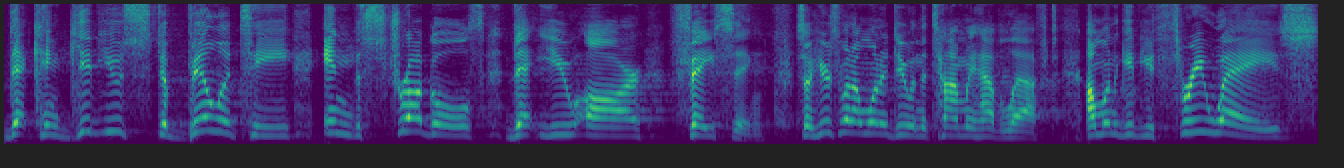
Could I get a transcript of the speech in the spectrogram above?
that can give you stability in the struggles that you are facing. So, here's what I want to do in the time we have left I'm going to give you three ways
